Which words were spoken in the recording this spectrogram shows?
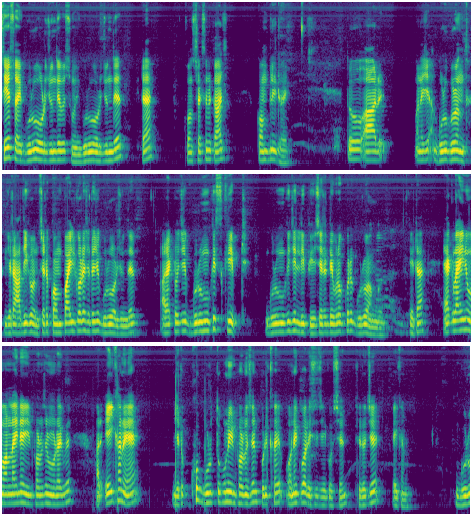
শেষ হয় গুরু অর্জুন দেবের সময়। গুরু অর্জুন দেব এটা কনস্ট্রাকশনের কাজ কমপ্লিট হয়। তো আর মানে যে গুরু গ্রন্থ, যেটা আদি গ্রন্থ, সেটা কম্পাইল করে সেটা হচ্ছে গুরু অর্জুন দেব। আর একটা হচ্ছে গুরুমুখী স্ক্রিপ্ট গুরুমুখী যে লিপি, সেটা ডেভেলপ করে গুরু অঙ্গন। এটা এক লাইনে ওয়ান লাইনের ইনফরমেশন মনে রাখবে। আর এইখানে যেটা খুব গুরুত্বপূর্ণ ইনফরমেশন পরীক্ষায় অনেকবার এসেছে এই কোশ্চেন সেটা হচ্ছে এইখানে। গুরু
